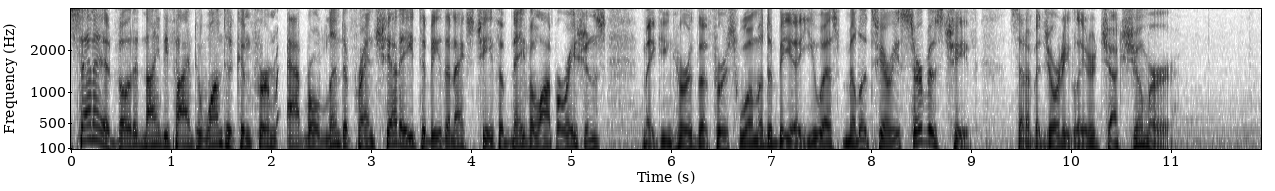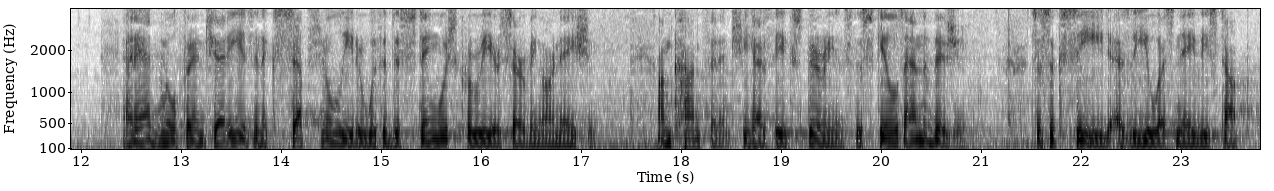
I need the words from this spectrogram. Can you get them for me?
Senate had voted 95 to 1 to confirm Admiral Linda Franchetti to be the next chief of naval operations, making her the first woman to be a U.S. military service chief. Senate Majority Leader Chuck Schumer and Admiral Franchetti is an exceptional leader with a distinguished career serving our nation. I'm confident she has the experience, the skills, and the vision to succeed as the U.S. Navy's top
